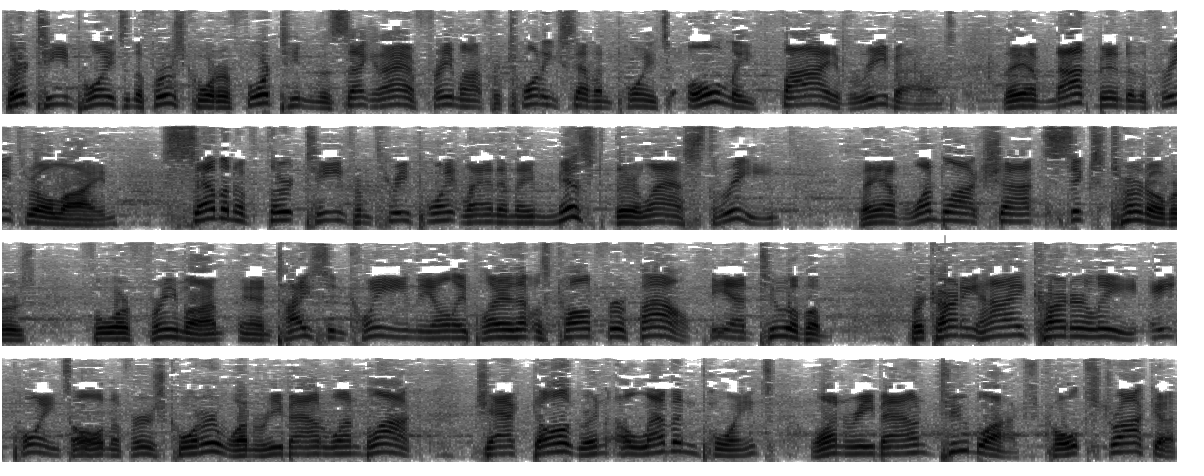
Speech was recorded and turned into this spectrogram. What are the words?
13 points in the first quarter, 14 in the second. I have Fremont for 27 points, only five rebounds. They have not been to the free throw line. Seven of 13 from three point land, and they missed their last three. They have one block shot, six turnovers for Fremont, and Tyson Queen, the only player that was called for a foul. He had two of them. For Kearney High, Carter Lee, eight points all in the first quarter, one rebound, one block. Jack Dahlgren, 11 points, one rebound, two blocks. Colt Straka,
